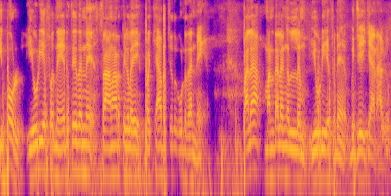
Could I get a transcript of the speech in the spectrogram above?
ഇപ്പോൾ യു ഡി എഫ് നേരത്തെ തന്നെ സ്ഥാനാർത്ഥികളെ പ്രഖ്യാപിച്ചത് കൊണ്ട് തന്നെ പല മണ്ഡലങ്ങളിലും യു ഡി എഫിന് വിജയിക്കാനാകും.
